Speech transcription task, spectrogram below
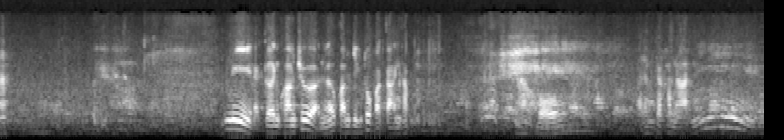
อะนี่แหละเกินความเชื่อเหนือความจริงทุกประการครับโอ้โหอะไรมันจะขนาดนี้โ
